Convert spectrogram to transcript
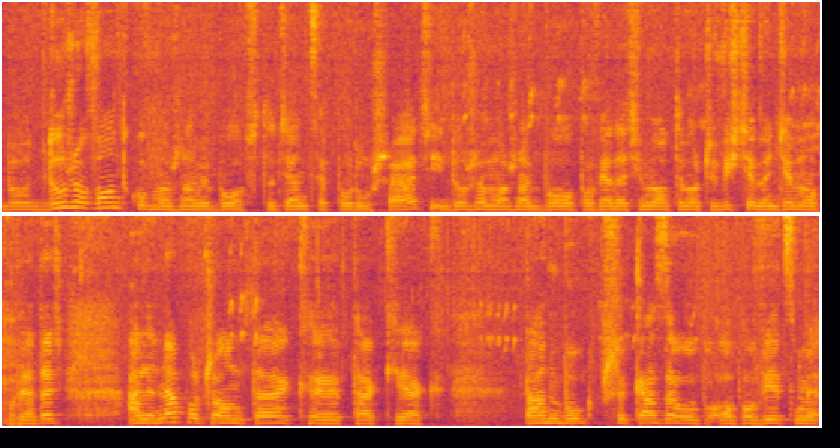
bo dużo wątków można by było w studiance poruszać i dużo można by było opowiadać i my o tym oczywiście będziemy opowiadać, ale na początek, e, tak jak Pan Bóg przykazał, op- opowiedzmy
